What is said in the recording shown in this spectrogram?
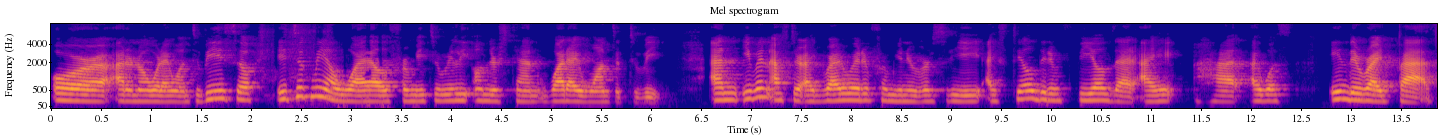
or I don't know what I want to be. So it took me a while for me to really understand what I wanted to be. And even after I graduated from university, I still didn't feel that I had I was in the right path.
